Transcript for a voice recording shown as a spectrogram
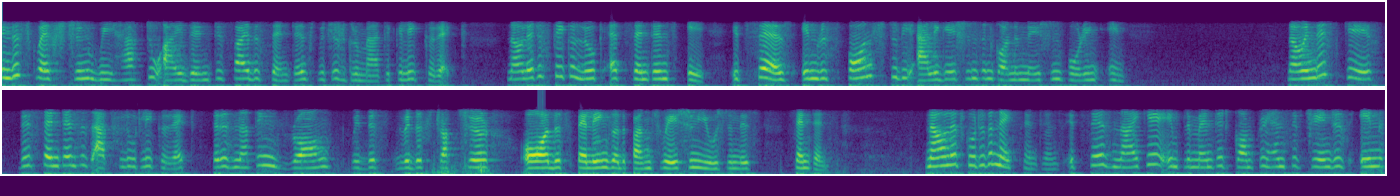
in this question, we have to identify the sentence which is grammatically correct. Now let us take a look at sentence A. It says, in response to the allegations and condemnation pouring in. Now in this case, this sentence is absolutely correct. There is nothing wrong with this, with the structure or the spellings or the punctuation used in this sentence. Now let's go to the next sentence. It says Nike implemented comprehensive changes in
